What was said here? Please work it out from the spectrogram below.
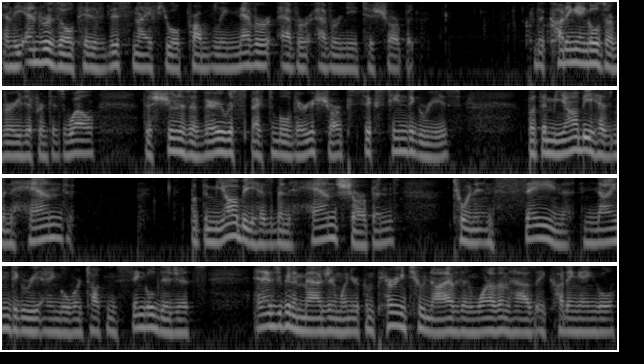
and the end result is this knife you will probably never, ever, ever need to sharpen. The cutting angles are very different as well. The Shun is a very respectable, very sharp 16 degrees, but the Miyabi has been hand but the Miyabi has been hand sharpened to an insane 9 degree angle. We're talking single digits. And as you can imagine, when you're comparing two knives and one of them has a cutting angle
